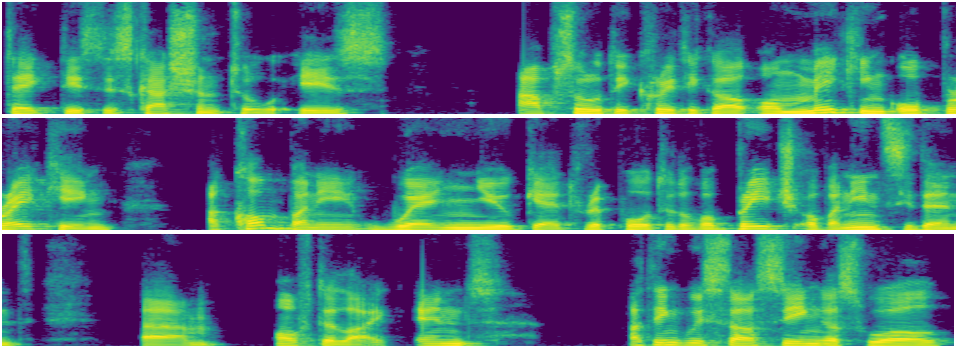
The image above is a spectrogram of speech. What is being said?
take this discussion to is absolutely critical on making or breaking a company when you get reported of a breach of an incident um, of the like. And I think we start seeing as well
